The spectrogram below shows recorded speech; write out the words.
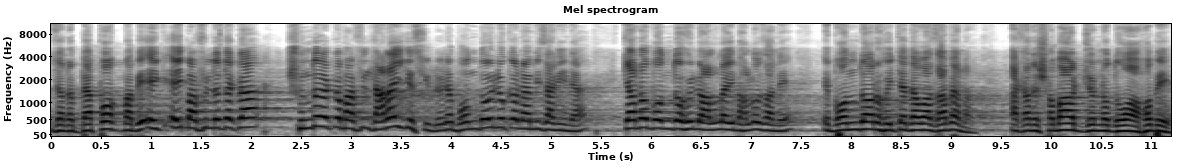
যেন ব্যাপকভাবে এই এই মাহফিলটা একটা সুন্দর একটা মাহফিল দাঁড়াই গেছিল। এটা বন্ধ হইল কেন আমি জানি না। কেন বন্ধ হইল আল্লাহ ভালো জানে। এ বন্ধ আর হইতে দেওয়া যাবে না। এখানে সবার জন্য দোয়া হবে।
